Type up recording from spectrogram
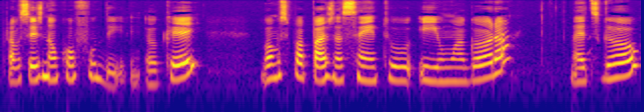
Para vocês não confundirem, ok? Vamos para a página 101 agora. Let's go.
